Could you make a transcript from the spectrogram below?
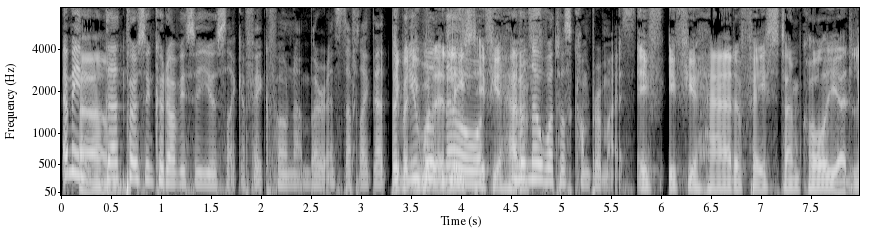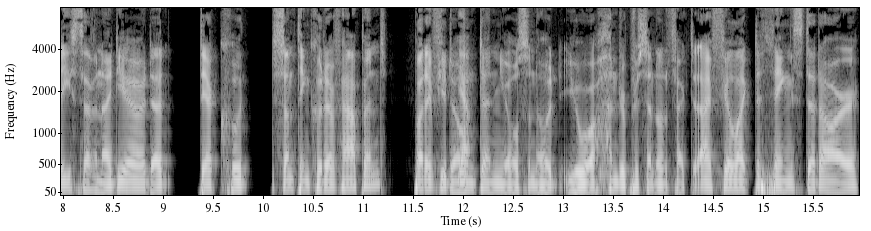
I mean Um, that person could obviously use like a fake phone number and stuff like that. But, Yeah, but you, you would will at know least- if you had you a know what was compromised. If if you had a FaceTime call, you at least have an idea that there could something could have happened. But if you don't, then you also know you are 100% not affected. I feel like the things that are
